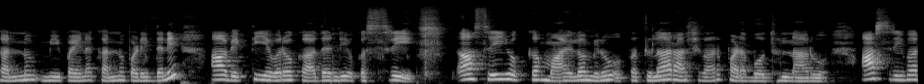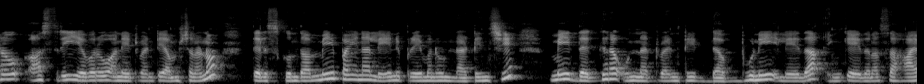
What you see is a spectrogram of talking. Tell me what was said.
కన్ను మీ పైన కన్ను పడిందని ఆ వ్యక్తి ఎవరో కాదండి ఒక స్త్రీ. ఆ స్త్రీ యొక్క మాయలో మీరు ఒక తులారాశి వారు పడబోతున్నారు. ఆ స్త్రీవరు ఆ స్త్రీ ఎవరు అనేటువంటి అంశాలను తెలుసుకుందాం. మీ పైన లేని ప్రేమను నటించి మీ దగ్గర ఉన్నటువంటి డబ్బుని లేదా ఇంకేదైనా సహాయం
